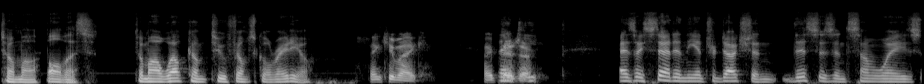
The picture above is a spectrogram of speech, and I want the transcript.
Toma Balmès. Toma, welcome to Film School Radio. Thank you, Mike. My Thank pleasure. You. As I said in the introduction, this is in some ways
